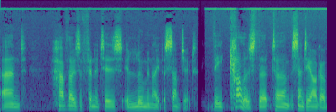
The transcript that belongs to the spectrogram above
and have those affinities illuminate a subject. The colours that um, Santiago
